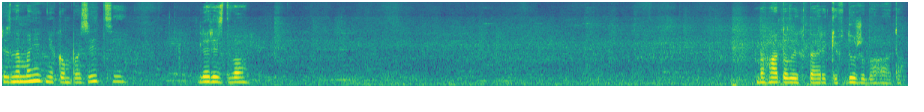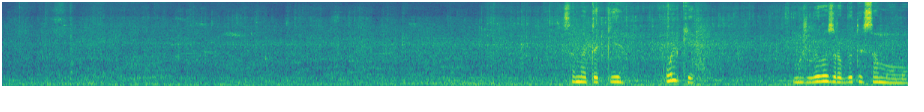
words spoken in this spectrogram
Різноманітні композиції для Різдва. Багато ліхтариків, дуже багато. Саме такі кульки можливо зробити самому.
